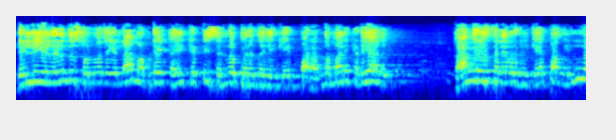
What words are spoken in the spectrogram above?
டெல்லியிலிருந்து சொல்வதை எல்லாம் அப்படியே கை கட்டி செல்வ பெருந்தகை கேட்பார். அந்த மாதிரி கிடையாது. காங்கிரஸ் தலைவர்கள் கேட்பாங்க இல்ல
